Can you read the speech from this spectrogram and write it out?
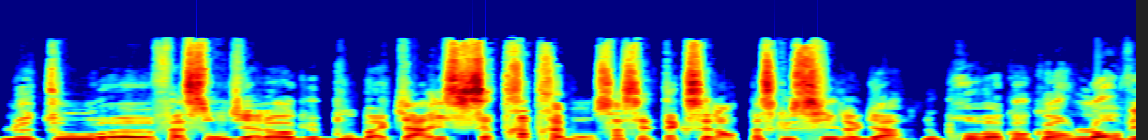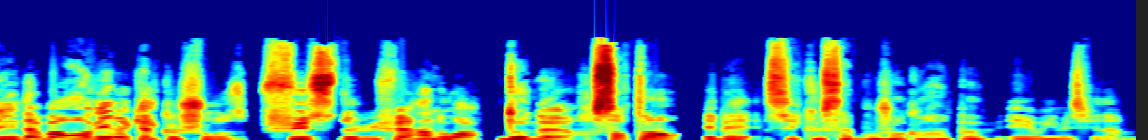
le tout euh, façon dialogue Boubacaris, c'est très très bon, ça c'est excellent. Parce que si le gars nous provoque encore l'envie d'avoir envie de quelque chose, fût-ce de lui faire un doigt d'honneur, s'entend Eh ben c'est que ça bouge encore un peu. Et oui messieurs dames.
